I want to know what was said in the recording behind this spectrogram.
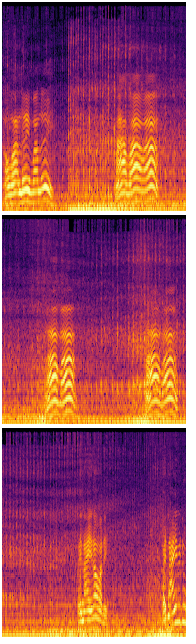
เอามาเลยมาเลย มามามามามามามาไปไหนเนาะมาดิไปไหนไปดู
